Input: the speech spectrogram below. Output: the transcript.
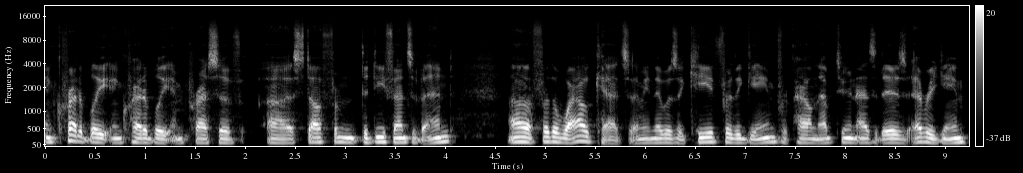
incredibly, incredibly impressive uh, stuff from the defensive end uh, for the Wildcats. I mean, there was a key for the game for Kyle Neptune, as it is every game.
